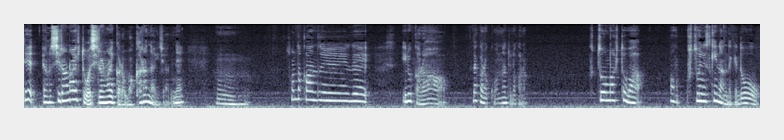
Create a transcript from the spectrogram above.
であの知らない人は知らないからわからないじゃんね。うん。そんな感じでいるからだからこう何て言うのかな。普通の人は、まあ、普通に好きなんだけど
